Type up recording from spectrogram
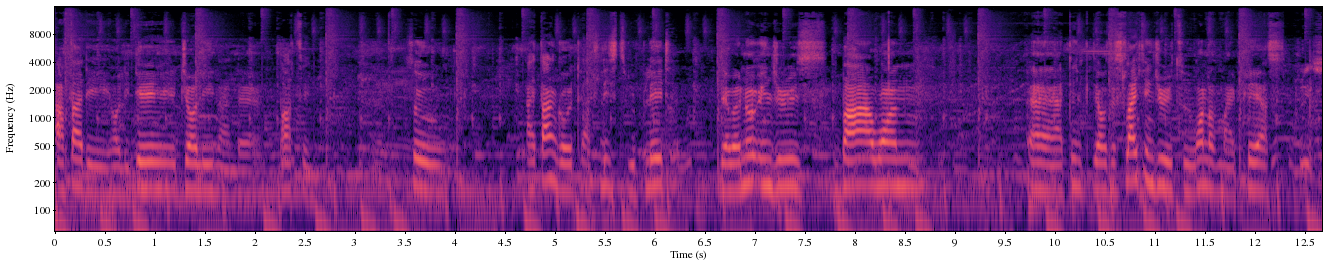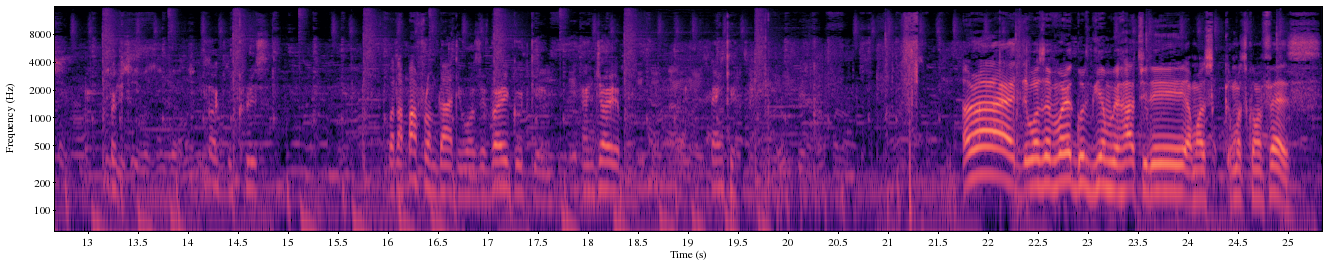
after the holiday jollying and uh, partying. So I thank God at least we played. There were no injuries, bar one. Uh, I think there was a slight injury to one of my players. Chris. Okay. Okay, Chris. But apart from that, it was a very good game, enjoyable. Thank you. All right, it was a very good game we had today. I must, I must confess.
